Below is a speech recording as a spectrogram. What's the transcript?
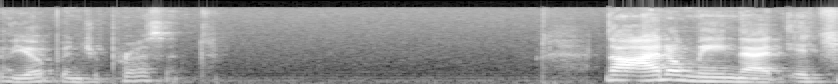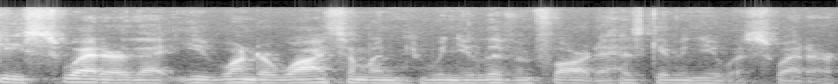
have you opened your present? No, I don't mean that itchy sweater that you wonder why someone, when you live in Florida, has given you a sweater.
